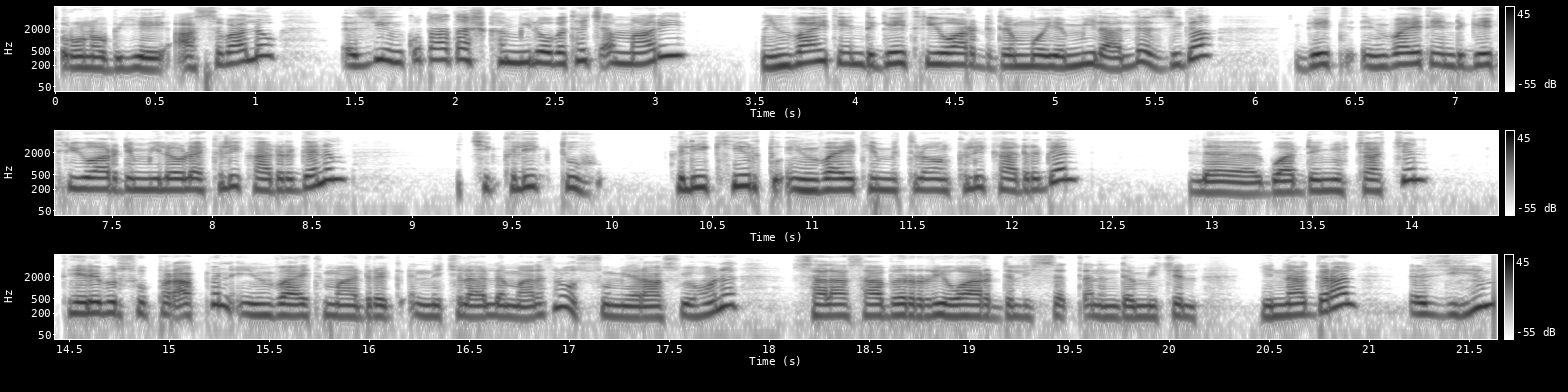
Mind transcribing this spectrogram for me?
ጥሩ ነው ብዬ አስባለሁ። እዚህ እንቁጣጣሽ ከሚለው በተጨማሪ invite and get reward ደግሞ የሚል አለ እዚህ ጋር invite and get reward የሚለው ላይ click አድርገንም እቺ click to click here to invite የምትለውን click አድርገን ለጓደኞቻችን ቴሌብር super app ን invite ማድረግ እንችላለን ማለት ነው። እሱም የራሱ የሆነ ሰላሳ ብር reward ሊሰጠን እንደሚችል ይናገራል። እዚህም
